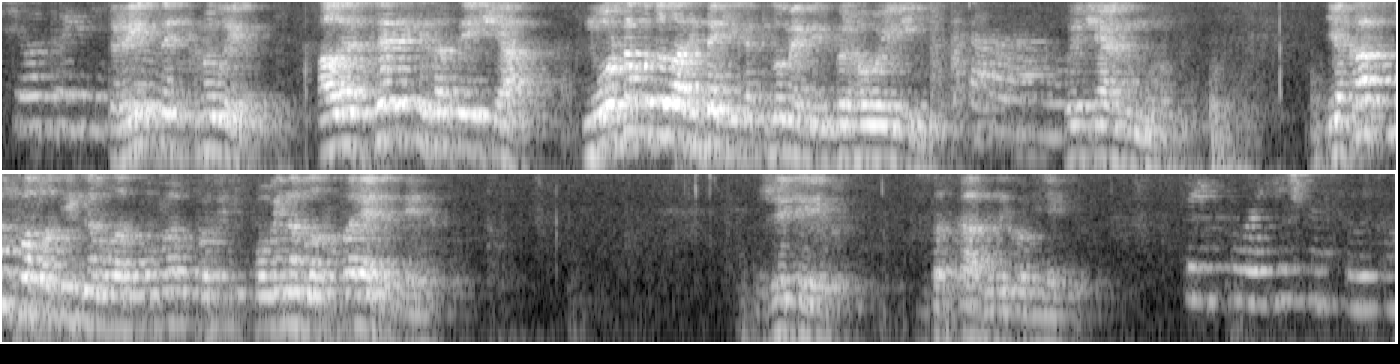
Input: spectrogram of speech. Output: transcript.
Всього 30 30 хвилин. Але все-таки за цей час можна подолати декілька кілометрів берегової лінії? Так. Звичайно, можна. Яка служба потрібна була, повинна була попередити жителів вказаних об'єктів? Сейсмологічна служба.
